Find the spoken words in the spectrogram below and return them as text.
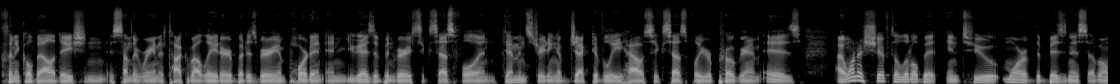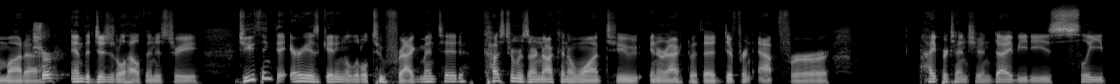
clinical validation is something we're going to talk about later, but is very important. And you guys have been very successful in demonstrating objectively how successful your program is. I want to shift a little bit into more of the business of Omada sure. and the digital health industry. Do you think the area is getting a little too fragmented? Customers are not going to want to interact with a different app for hypertension, diabetes, sleep,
